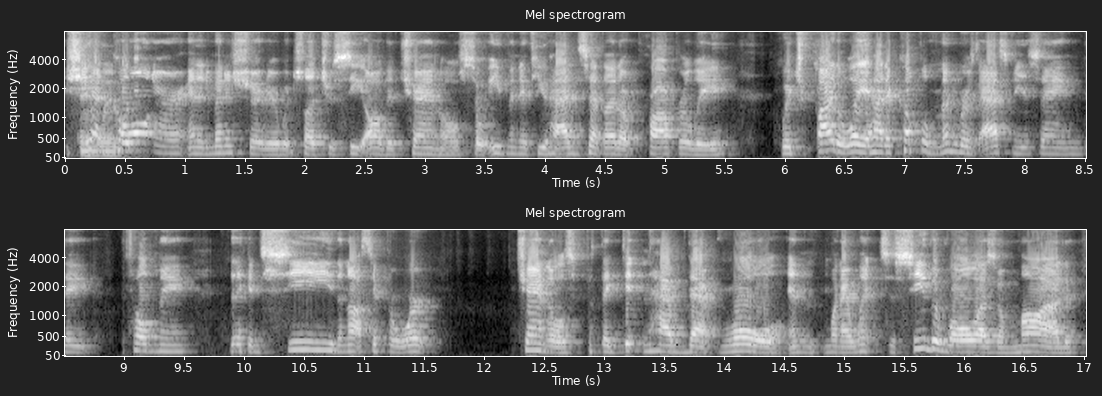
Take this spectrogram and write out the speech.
she And had when- co-owner and administrator, which lets you see all the channels. So even if you had set that up properly, which by the way, I had a couple members ask me saying they told me they could see the not safe for work channels, but they didn't have that role. And when I went to see the role as a mod,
